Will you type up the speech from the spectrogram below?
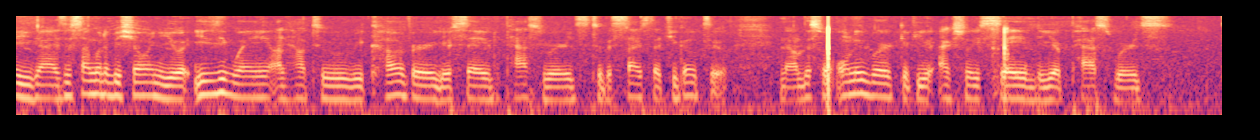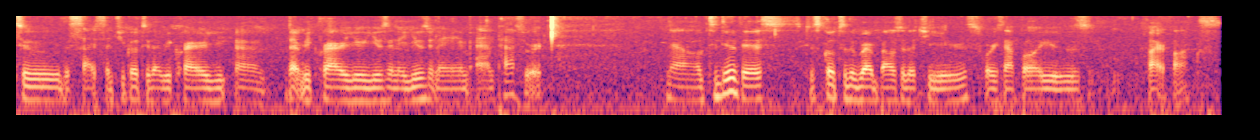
Hey you guys, this time I'm going to be showing you an easy way on how to recover your saved passwords to the sites that you go to. Now this will only work if you actually saved your passwords to the sites that you go to that require you, um, that require you using a username and password. Now to do this, just go to the web browser that you use. For example, I use Firefox.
